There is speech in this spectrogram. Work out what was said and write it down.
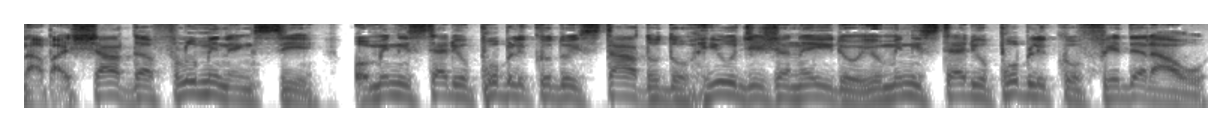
Na Baixada Fluminense, o Ministério Público do Estado do Rio de Janeiro e o Ministério Público Federal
